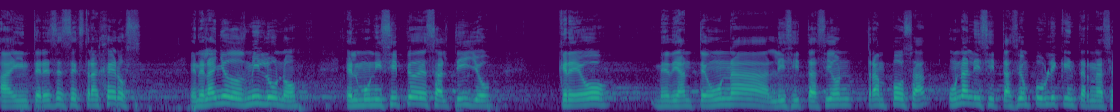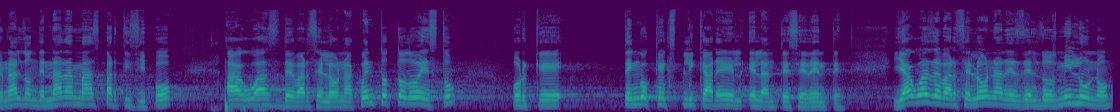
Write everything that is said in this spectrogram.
a intereses extranjeros. En el año 2001, el municipio de Saltillo creó, mediante una licitación tramposa, una licitación pública internacional donde nada más participó Aguas de Barcelona. Cuento todo esto porque tengo que explicar el, antecedente. Y Aguas de Barcelona desde el 2001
